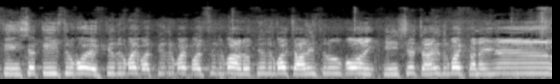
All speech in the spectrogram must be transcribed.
तीनशे तीस रुपये, एकतीस रुपये, बत्तीस रुपये, पस्तीस रुपये, अडतीस रुपये, चाळीस रुपये, तीनशे चाळीस रुपये कन्हैया.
